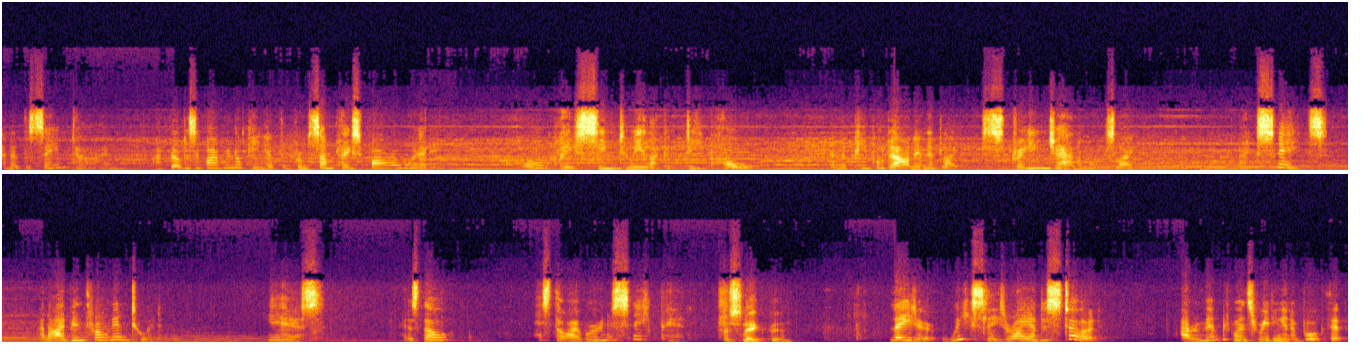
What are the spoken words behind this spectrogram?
and at the same time, I felt as if I were looking at them from someplace far away. The whole place seemed to me like a deep hole, and the people down in it like strange animals, like like snakes, and I'd been thrown into it. Yes, as though as though I were in a snake pit. A snake pit? Later, weeks later, I understood. I remembered once reading in a book that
